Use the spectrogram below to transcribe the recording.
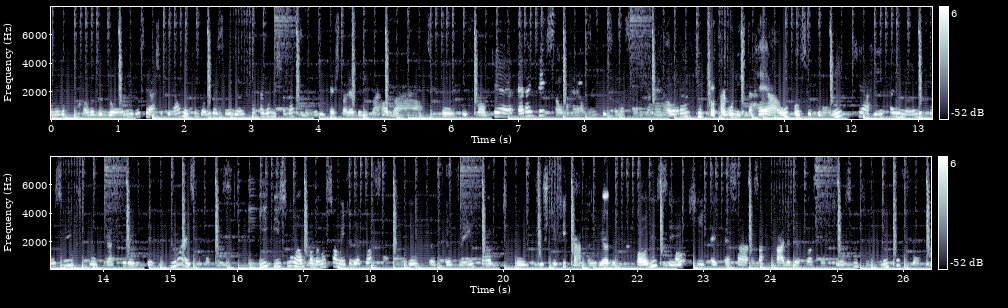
toda por causa do Donnie e você acha que realmente o Donnie vai ser o grande protagonista da série, que a história dele vai roubar, tipo, o foco que era, a intenção, na real, né? A intenção da série, na real, era que o protagonista real fosse o Donnie e que a Rita e o Nando fossem, tipo, o braço direito dele. Não é isso que acontece. E isso não é um problema somente de atuação. Eu, eu, eu venho pra tipo, justificar, tá ligado? Pode ser que essa, essa falha de atuação que eu senti muito forte,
